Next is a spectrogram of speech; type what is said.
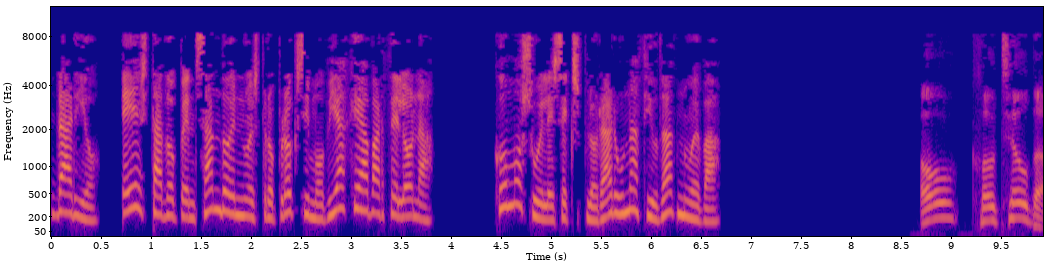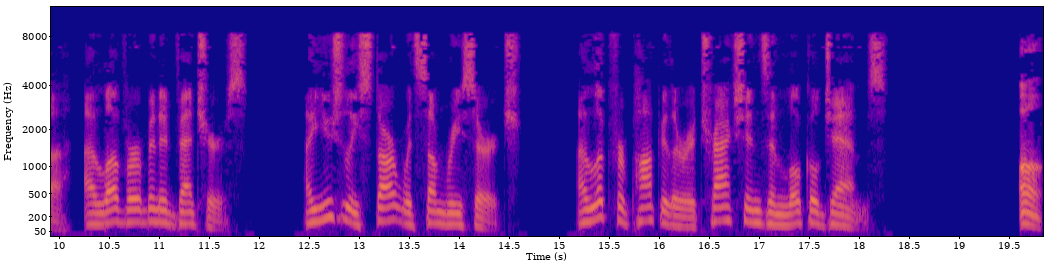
Dario, he estado pensando en nuestro próximo viaje a Barcelona. ¿Cómo sueles explorar una ciudad nueva? Oh, Clotilda, I love urban adventures. I usually start with some research. I look for popular attractions and local gems. Oh,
